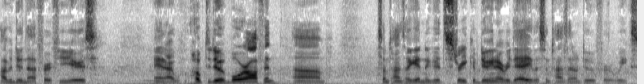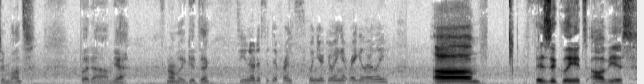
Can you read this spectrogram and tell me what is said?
I've been doing that for a few years, and I hope to do it more often. Um, sometimes I get in a good streak of doing it every day, but sometimes I don't do it for weeks or months. But um, yeah, it's normally a good thing. Do you notice a difference when you're doing it regularly? Um, physically, it's obvious.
